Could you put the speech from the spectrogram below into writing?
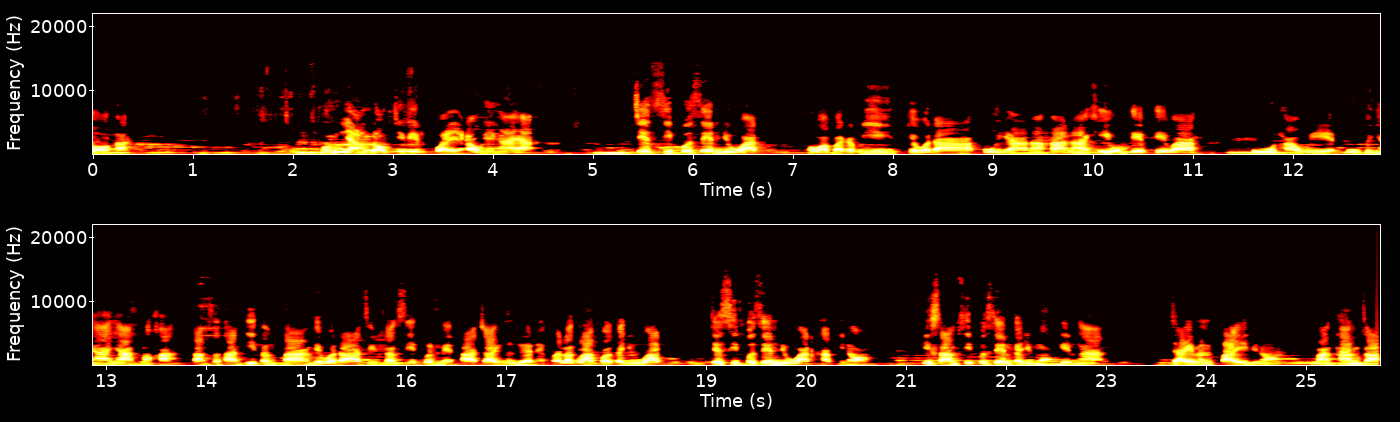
ต่อค่ะ บ่มีหยังดอกชีวิตข่อยเอาง่ายๆอะ70%อร์เซนต์ยู่วัด เพราะว่าบารมีเทวดา ปูญานาคานาคีองค์เทพเทวาปูทาวเวสปูพญานาคเนาะค่ะ ตามสถานที่ต่างๆ เทวดาสิ่งศักดิ์สิทธิ์เพิ่นเมตตาจ่ายเงินเดือนให้ข่อยหลักๆข่อยก็อยู่วัด70%อร์เซนต์ยู่วัดค่ะพี่น้อง อีก30%ก็อยู่หมองเฮ็ดงาน ใจมันไปพี่น้องบางท่านก็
